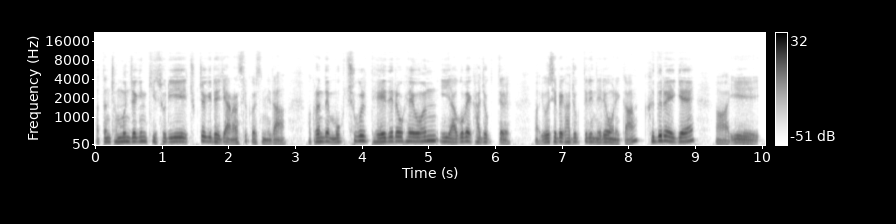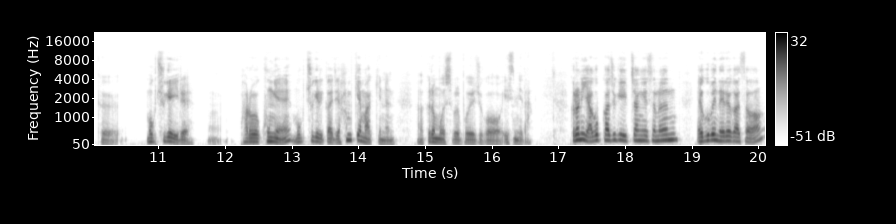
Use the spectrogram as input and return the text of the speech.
어떤 전문적인 기술이 축적이 되지 않았을 것입니다. 그런데 목축을 대대로 해온 이 야곱의 가족들, 어, 요셉의 가족들이 내려오니까 그들에게 어, 이그 목축의 일을 바로 궁의 목축 일까지 함께 맡기는 그런 모습을 보여주고 있습니다. 그러니 야곱 가족의 입장에서는 애굽에 내려가서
